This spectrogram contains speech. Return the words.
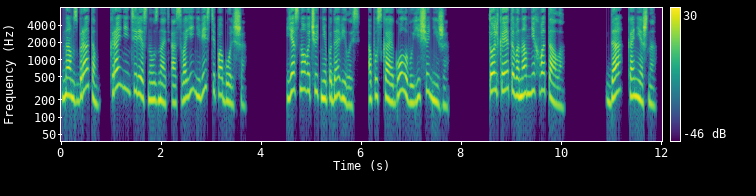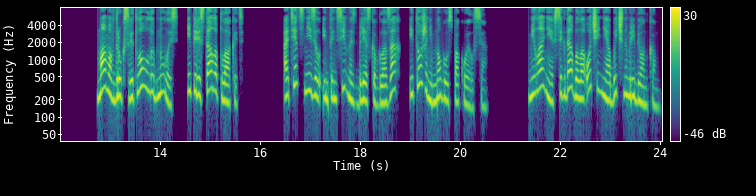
Нам с братом крайне интересно узнать о своей невесте побольше. Я снова чуть не подавилась, опуская голову еще ниже. Только этого нам не хватало. Да, конечно. Мама вдруг светло улыбнулась и перестала плакать. Отец снизил интенсивность блеска в глазах и тоже немного успокоился. Мелания всегда была очень необычным ребенком.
